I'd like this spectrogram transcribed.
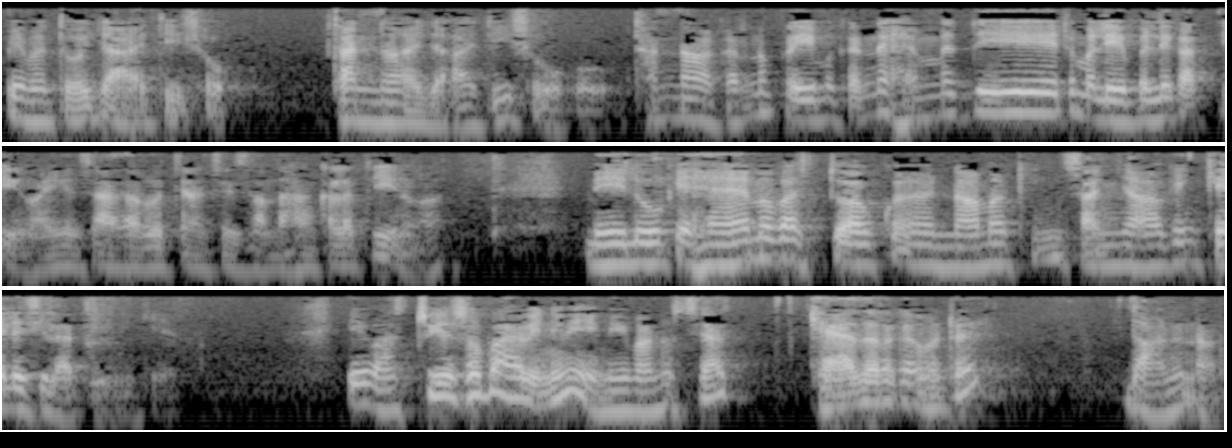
ප්‍රේමතෝ ජායති සෝ. තණ්හා ජායති සෝකෝ. තණ්හා කරන ප්‍රේම කරන හැම දෙයකටම ලේබල් එකක් තියෙනවා. ඒ නිසා සර්වඥාන්සේ සඳහන් කළා තියෙනවා. මේ ලෝකේ හැම වස්තුවක් නමකින් සංඥාවකින් කෙලසිලා තියෙන කියලා. ඒ වස්තුවේ ස්වභාවය නෙමෙයි මේ මිනිස්සයත් කෑදරකමට දාන නම්.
